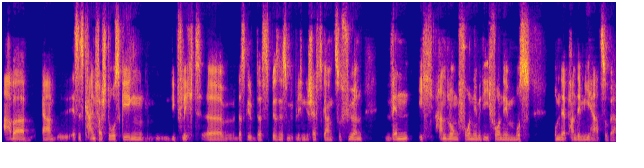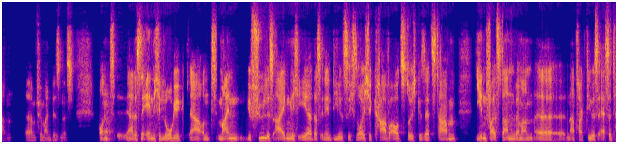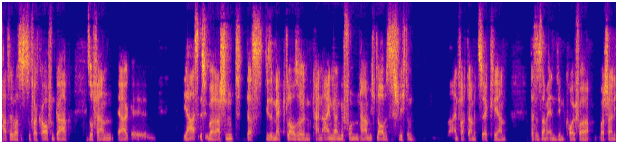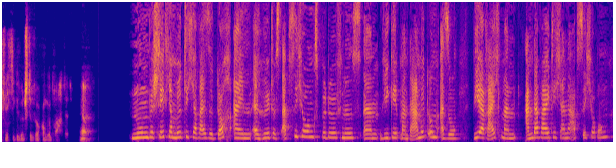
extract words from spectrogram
Aber ja, es ist kein Verstoß gegen die Pflicht, äh, das, das Business im üblichen Geschäftsgang zu führen, wenn ich Handlungen vornehme, die ich vornehmen muss, um der Pandemie Herr zu werden ähm, für mein Business. Und ja. ja, das ist eine ähnliche Logik. Ja, und mein Gefühl ist eigentlich eher, dass in den Deals sich solche Carve-outs durchgesetzt haben. Jedenfalls dann, wenn man äh, ein attraktives Asset hatte, was es zu verkaufen gab. Insofern, ja, äh, ja, es ist überraschend, dass diese MAC-Klauseln keinen Eingang gefunden haben. Ich glaube, es ist schlicht und einfach damit zu erklären, dass es am Ende dem Käufer wahrscheinlich nicht die gewünschte Wirkung gebracht hätte. Ja. Nun besteht ja möglicherweise doch ein erhöhtes Absicherungsbedürfnis. Ähm, wie geht man damit um? Also wie erreicht man anderweitig eine Absicherung?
